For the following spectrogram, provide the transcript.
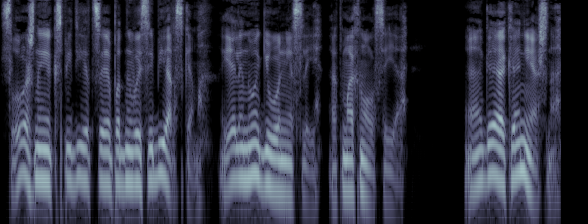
«Сложная экспедиция под Новосибирском. Еле ноги унесли», — отмахнулся я. «Ага, конечно.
